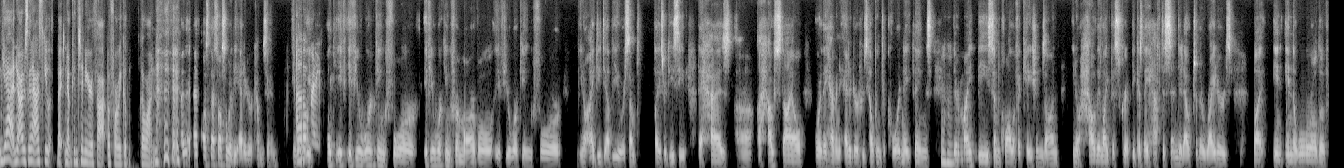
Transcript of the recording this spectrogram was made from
yeah, no, I was going to ask you, but no, continue your thought before we go go on. and that's also, that's also where the editor comes in you know, oh, if, right. like if, if you're working for if you're working for marvel if you're working for you know idw or some place or dc that has uh, a house style or they have an editor who's helping to coordinate things Mhm. there might be some qualifications on you know how they like the script because they have to send it out to their writers But in, in the world of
